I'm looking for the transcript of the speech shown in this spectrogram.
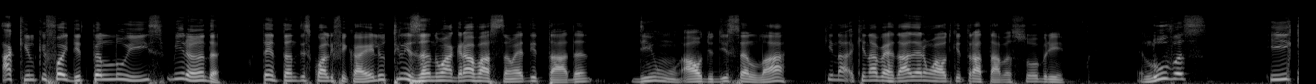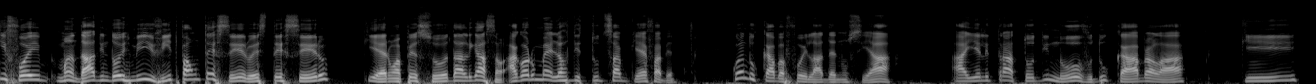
aquilo que foi dito pelo Luiz Miranda, tentando desqualificar ele, utilizando uma gravação editada de um áudio de celular, que na, que na verdade era um áudio que tratava sobre luvas e que foi mandado em 2020 para um terceiro. Esse terceiro que era uma pessoa da ligação. Agora, o melhor de tudo, sabe o que é, Fabiano? Quando o Cabra foi lá denunciar, aí ele tratou de novo do Cabra lá, que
